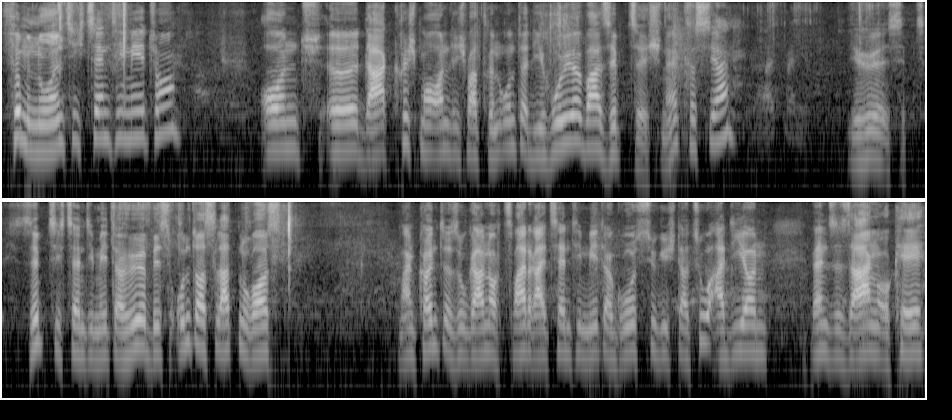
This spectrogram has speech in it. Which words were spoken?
95 Zentimeter. Und äh, da kriegt man ordentlich was drin unter. Die Höhe war 70, ne Christian? Die Höhe ist 70. 70 Zentimeter Höhe bis unters Lattenrost. Man könnte sogar noch 2-3 Zentimeter großzügig dazu addieren, wenn Sie sagen, okay,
